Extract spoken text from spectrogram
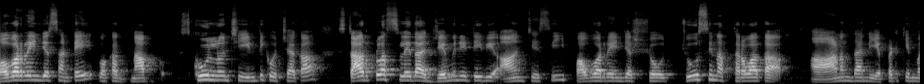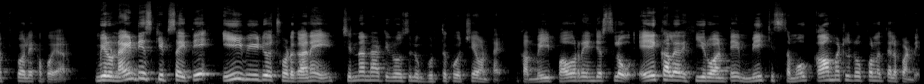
పవర్ రేంజర్స్ అంటే ఒక జ్ఞాపకం. స్కూల్ నుంచి ఇంటికి వచ్చాక స్టార్ ప్లస్ లేదా జెమిని టీవీ ఆన్ చేసి పవర్ రేంజర్స్ షో చూసిన తర్వాత ఆ ఆనందాన్ని ఎప్పటికీ మర్చిపోలేకపోయారు. మీరు నైంటీస్ కిడ్స్ అయితే ఈ వీడియో చూడగానే చిన్ననాటి రోజులు గుర్తుకు వచ్చే ఉంటాయి. ఇక మీ పవర్ రేంజర్స్లో ఏ కలర్ హీరో అంటే మీకు ఇష్టమో కామెంట్ల రూపంలో తెలపండి.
